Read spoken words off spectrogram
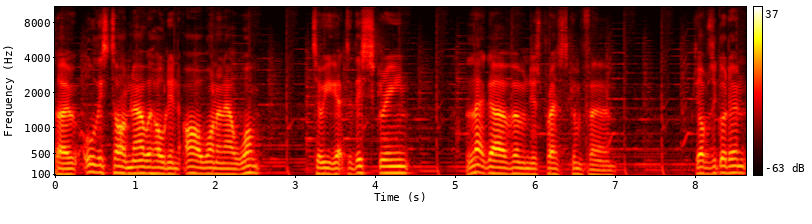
So all this time now we're holding R1 and L1 until you get to this screen, let go of them and just press confirm. Job's a good one,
